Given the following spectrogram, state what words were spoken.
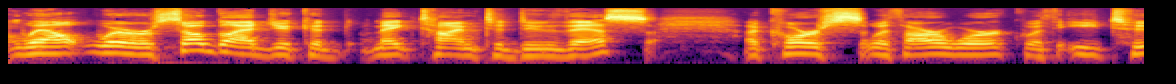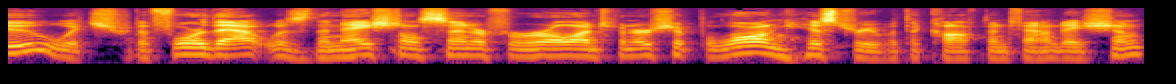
Well, we're so glad you could make time to do this. Of course, with our work with E2, which before that was the National Center for Rural Entrepreneurship, long history with the Kauffman Foundation.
